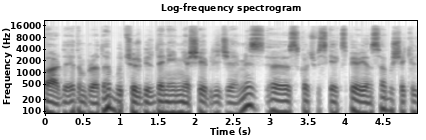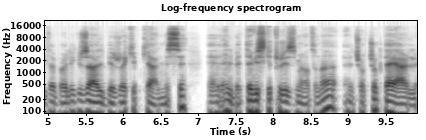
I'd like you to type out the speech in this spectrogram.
vardı Edinburgh'da. Bu tür bir deneyim yaşayabileceğimiz e, Scotch Whisky Experience'a bu şekilde böyle güzel bir rakip gelmesi e, elbette viski turizmi adına e, çok çok değerli.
